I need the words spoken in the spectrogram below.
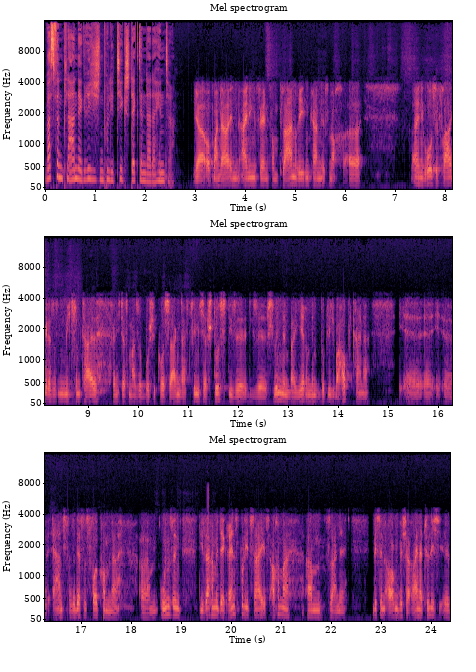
Was für ein Plan der griechischen Politik steckt denn da dahinter? Ja, ob man da in einigen Fällen vom Plan reden kann, ist noch äh, eine große Frage. Das ist nämlich zum Teil, wenn ich das mal so buschikos sagen darf, ziemlicher Stuss. Diese, diese schwindenden Barrieren nimmt wirklich überhaupt keiner äh, äh, ernst. Also das ist vollkommener ähm, Unsinn. Die Sache mit der Grenzpolizei ist auch immer ähm, so eine bisschen Augenwischerei. Natürlich, äh,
